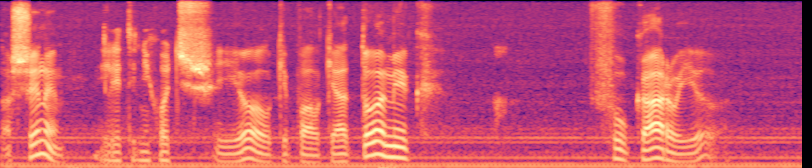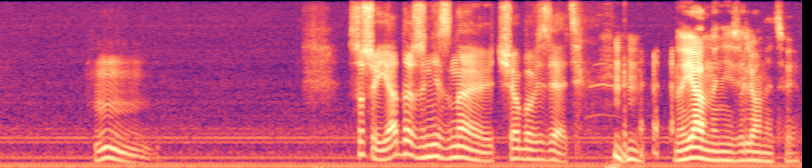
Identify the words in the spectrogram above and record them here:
А Шины? Или ты не хочешь? Ёлки-палки, Атомик. Фукару, ё. Хм. Слушай, я даже не знаю, что бы взять. Ну явно не зеленый цвет.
